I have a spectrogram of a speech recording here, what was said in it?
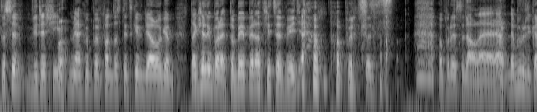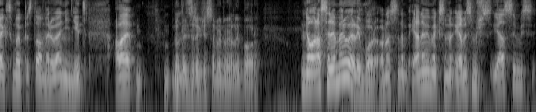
to se vyřeší nějakým úplně fantastickým dialogem. Takže Libore, tobě je 35, viď? A půjde se dál. A půjde se dál. Ne, já nebudu říkat, jak se moje postava jmenuje, ani nic, ale No teď jsi řekl, že se jmenuje Libor. no ona se nemenuje Libor, ona se ne, já nevím, jak se jmenuje, já myslím, že, já si myslím,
